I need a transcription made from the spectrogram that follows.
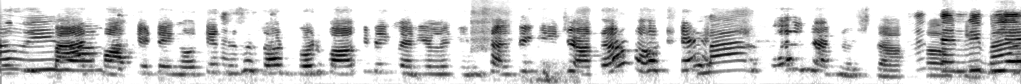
this is bad marketing. Okay, this is not good marketing when you're like insulting each other. Okay, Ma'am, well done, Nushta. when we play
